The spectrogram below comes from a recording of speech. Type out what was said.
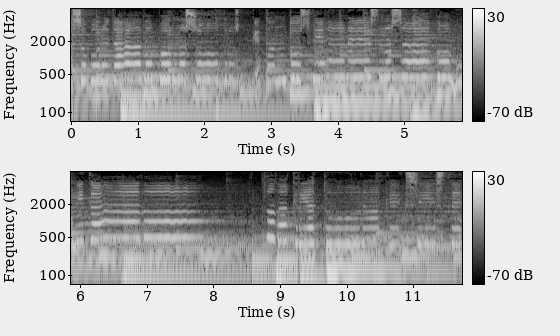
ha soportado por nosotros, que tantos bienes nos ha comunicado. Toda criatura que existe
